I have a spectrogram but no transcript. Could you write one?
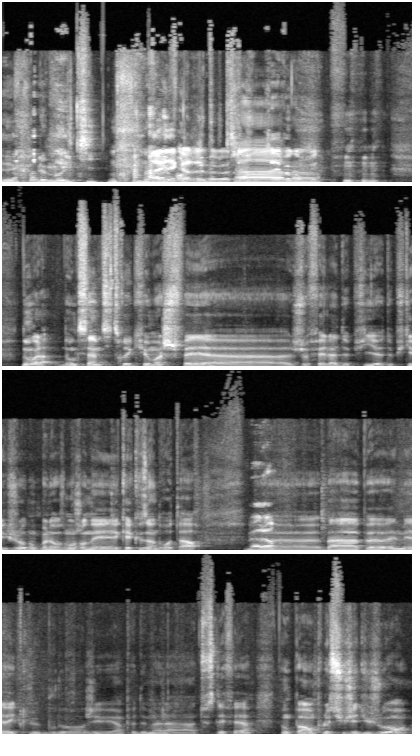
le le molki. Ah oui, d'accord, j'avais pas, Ah, j'avais pas non. compris. Donc voilà, donc c'est un petit truc que moi je fais, euh, je fais là depuis, euh, depuis quelques jours, donc malheureusement j'en ai quelques-uns de retard. Mais alors Euh, bah, bah ouais, mais avec le boulot j'ai eu un peu de mal à tous les faire. Donc par exemple le sujet du jour,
